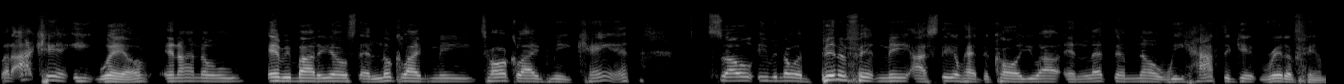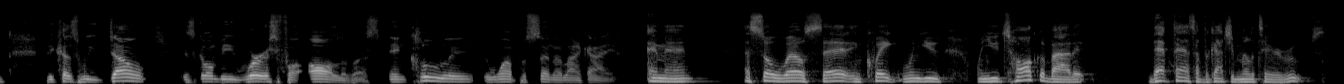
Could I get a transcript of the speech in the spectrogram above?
But I can't eat well, and I know everybody else that look like me, talk like me can. So even though it benefited me, I still had to call you out and let them know we have to get rid of him because we don't, it's going to be worse for all of us, including the one percenter like I am. Man, that's so well said. And Quake, when you when you talk about it that fast, I forgot your military roots.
